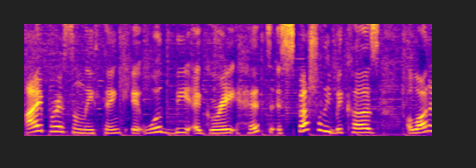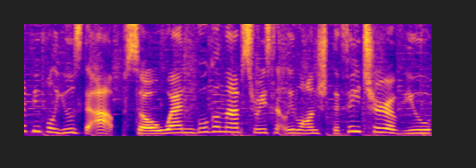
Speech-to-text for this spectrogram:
I personally think it would be a great hit, especially because a lot of people use the app. So, when Google Maps recently launched the feature of you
